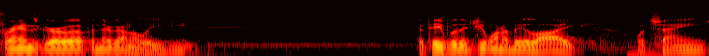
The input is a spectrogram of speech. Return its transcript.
friends grow up and they're going to leave you. The people that you want to be like will change.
